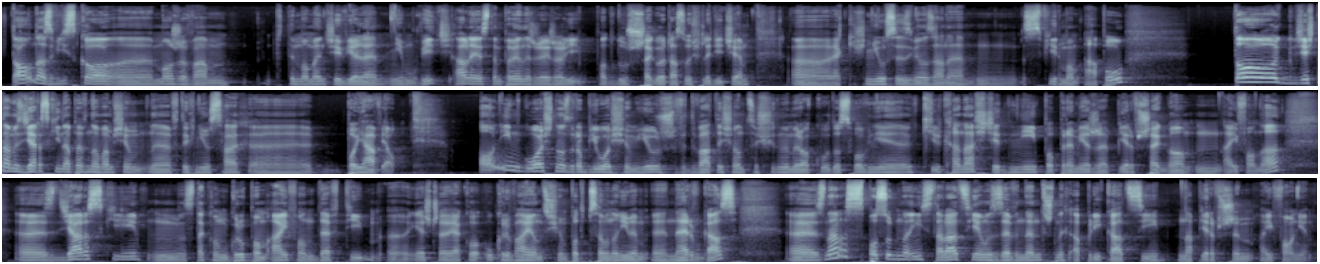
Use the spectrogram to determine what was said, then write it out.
To nazwisko e, może Wam w tym momencie wiele nie mówić, ale jestem pewien, że jeżeli od dłuższego czasu śledzicie e, jakieś newsy związane mm, z firmą Apple, to gdzieś tam Zdziarski na pewno Wam się e, w tych newsach pojawiał. O nim głośno zrobiło się już w 2007 roku, dosłownie kilkanaście dni po premierze pierwszego mm, iPhone'a. E, Zdziarski mm, z taką grupą iPhone Dev Team, e, jeszcze jako ukrywając się pod pseudonimem e, Nervgas, znalazł sposób na instalację zewnętrznych aplikacji na pierwszym iPhone'ie.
